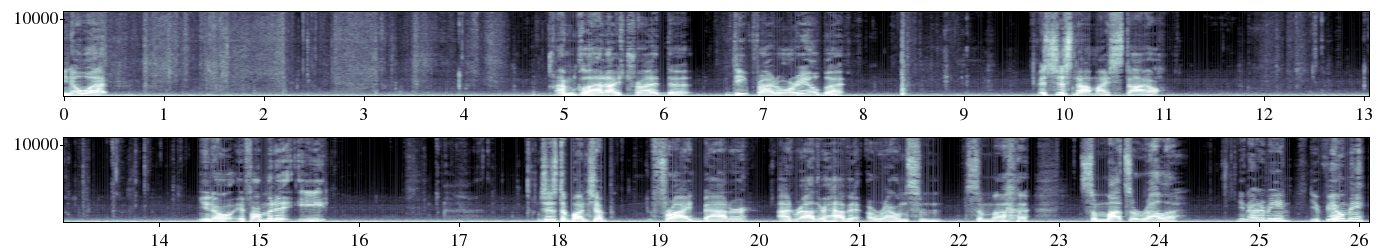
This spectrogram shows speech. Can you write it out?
You know what? I'm glad I tried the deep fried Oreo, but it's just not my style. You know, if I'm going to eat just a bunch of fried batter, I'd rather have it around some some uh, some mozzarella. You know what I mean? You feel me?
